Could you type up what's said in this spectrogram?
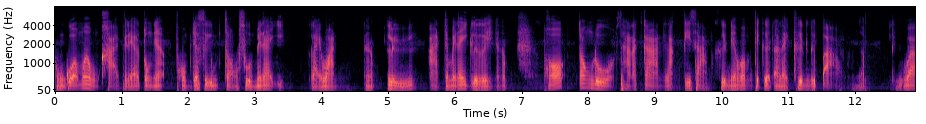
ผมกลัวเมื่อผมขายไปแล้วตรงเนี้ย ผมจะซื้อสองศูนย์ไม่ได้อีกหลายวันนะครับ หรืออาจจะไม่ได้อีกเลยนะครับ เพราะต้องดูสถานการณ์หลังตีสามคืนนี้ว่ามันจะเกิดอะไรขึ้นหรือเปล่านะครับ หรือว่า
